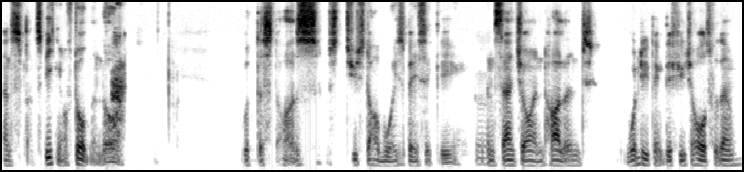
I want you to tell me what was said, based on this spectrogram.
And sp- speaking of Dortmund, though, with the stars, two star boys basically, Mm. and Sancho and Haaland, what do you think the future holds for them?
